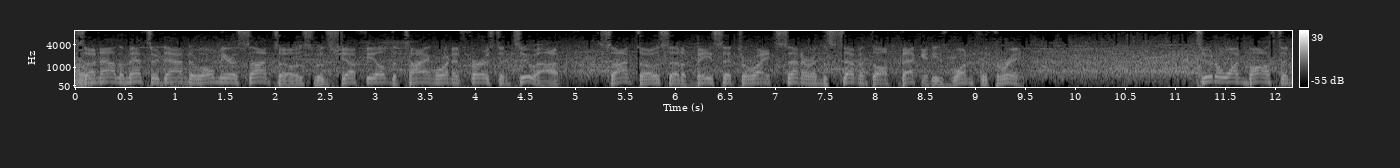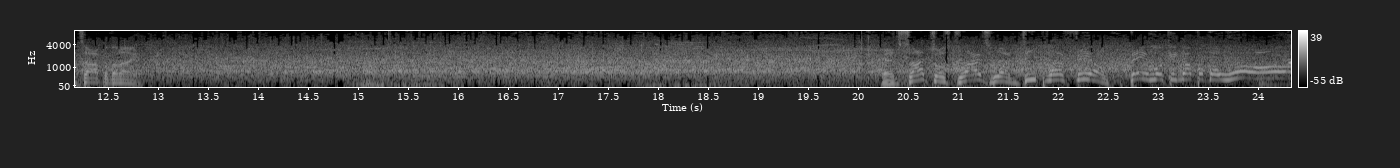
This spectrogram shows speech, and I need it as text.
So now the Mets are down to Omir Santos with Sheffield, the tying run at first and two out. Santos had a base hit to right center in the seventh off Beckett. He's one for three. Two to one Boston, top of the ninth. And Santos drives one deep left field. Bay looking up at the wall,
